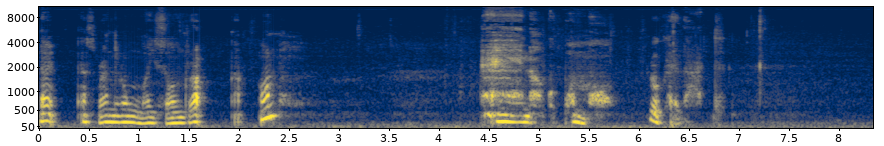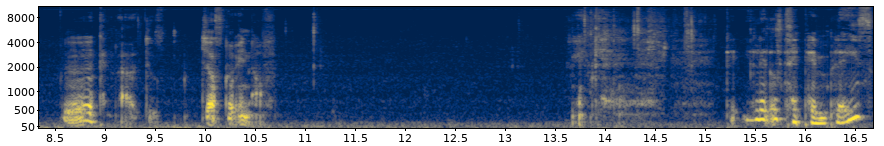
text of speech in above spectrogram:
no that's run the wrong way Sandra that one and I've got one more look at that Look at that, just, just got enough. Okay. Your little tip in, please.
